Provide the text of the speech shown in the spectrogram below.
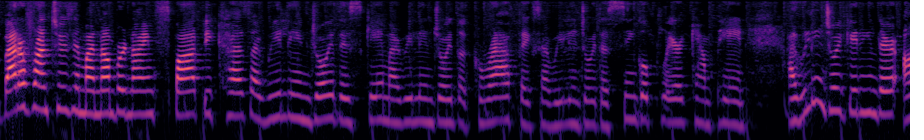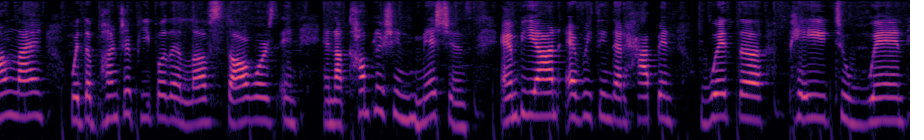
Battlefront 2 is in my number 9 spot because I really enjoy this game I really enjoy the graphics I really enjoy the single player campaign I really enjoy getting there online with a bunch of people that love Star Wars and, and accomplishing missions and beyond everything that happened with the pay to win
